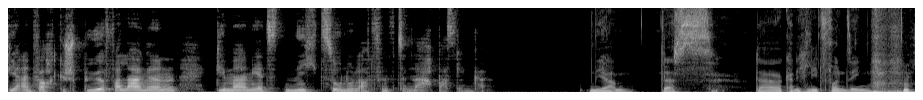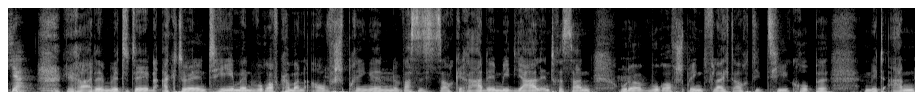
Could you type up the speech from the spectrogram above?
die einfach Gespür verlangen, die man jetzt nicht so 0815 nachbasteln kann. Ja, das da kann ich ein Lied von singen. Ja. gerade mit den aktuellen Themen, worauf kann man aufspringen, was ist jetzt auch gerade medial interessant oder worauf springt vielleicht auch die Zielgruppe mit an.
